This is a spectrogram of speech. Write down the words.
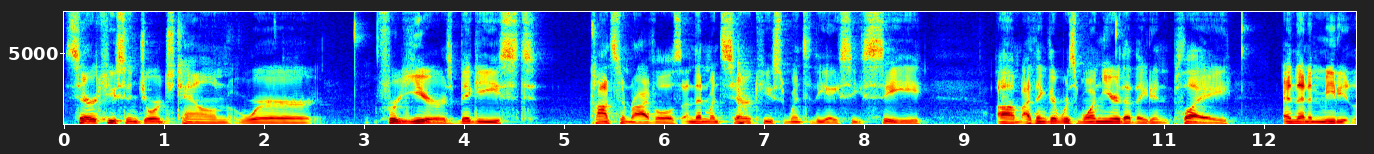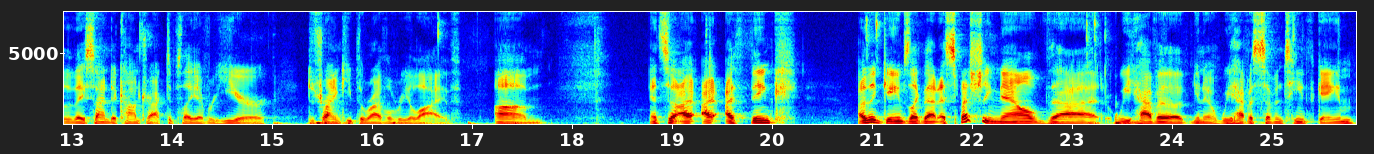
Syracuse and Georgetown were for years Big East constant rivals, and then when Syracuse went to the ACC, um, I think there was one year that they didn't play, and then immediately they signed a contract to play every year to try and keep the rivalry alive. Um, and so I, I, I think I think games like that, especially now that we have a you know we have a seventeenth game,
